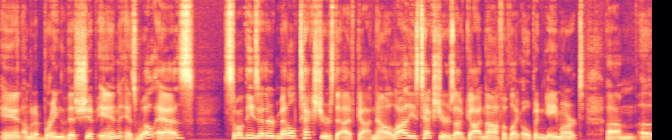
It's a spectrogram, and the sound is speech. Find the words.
And i'm going to bring this ship in as well as some of these other metal textures that I've got. Now, a lot of these textures I've gotten off of like Open Game Art. Um, uh,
